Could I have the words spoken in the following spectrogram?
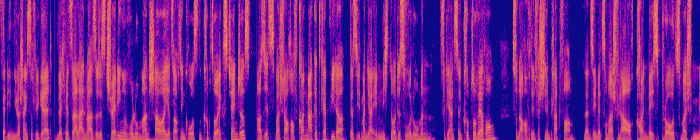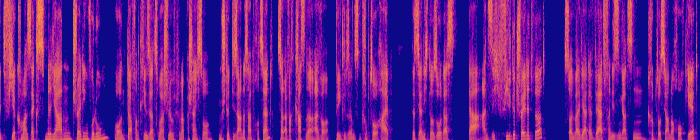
verdienen die wahrscheinlich so viel Geld. Wenn ich mir jetzt allein mal so das Trading-Volumen anschaue, jetzt auf den großen Krypto-Exchanges, also jetzt zum Beispiel auch auf CoinMarketCap wieder, da sieht man ja eben nicht nur das Volumen für die einzelnen Kryptowährungen, sondern auch auf den verschiedenen Plattformen. Und dann sehen wir zum Beispiel auch Coinbase Pro zum Beispiel mit 4,6 Milliarden Trading-Volumen und davon kriegen sie ja zum Beispiel wahrscheinlich so im Schnitt diese anderthalb Prozent. Das ist halt einfach krass, ne? Einfach wegen diesem ganzen Krypto-Hype das ist ja nicht nur so, dass da an sich viel getradet wird, sondern weil ja der Wert von diesen ganzen Kryptos ja auch noch hochgeht,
